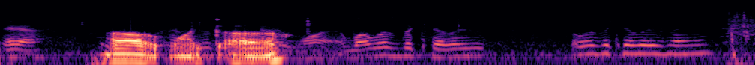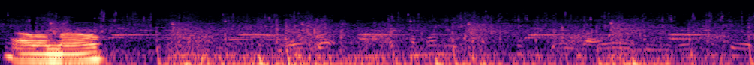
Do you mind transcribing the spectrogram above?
Yeah. Oh my god. What was the killer's what was the killer's name? I don't know. There's what- someone was killed by Lady, they killed a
